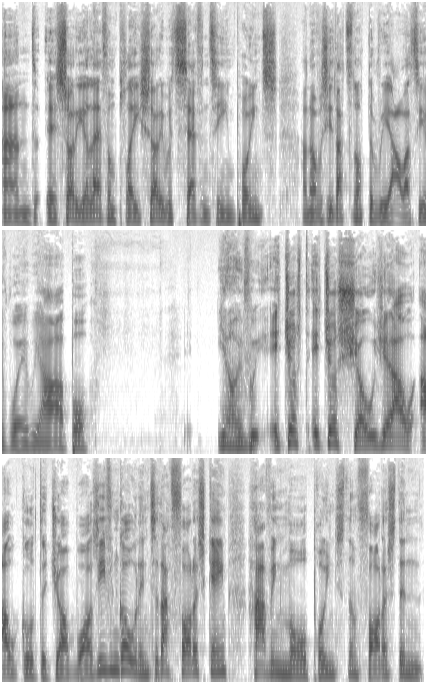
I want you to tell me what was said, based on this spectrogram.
and uh, sorry, 11 place, sorry, with 17 points. And obviously, that's not the reality of where we are. But you know, if we, it just it just shows you how, how good the job was. Even going into that Forest game, having more points than Forest, and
